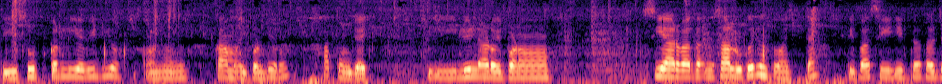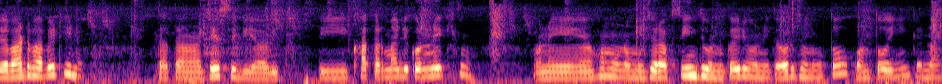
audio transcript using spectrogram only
તી શૂટ કરી લઈએ વીડિયો અને કામ પણ ભેરું થતું જાય. તે લીલાડોય પણ શિયાર વાગાનું ચાલુ કર્યું હતું આજ ત્યાં. તે પાછી તથા જે વાઢવા બેઠી ને તથા જેસીબી આવી. તી ખાતર માલિકોને નાખ્યું અને હમું નમું જરાક સિંધ્યું કર્યું નહીં તો અર્જુન તો પણ તોય કે ના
